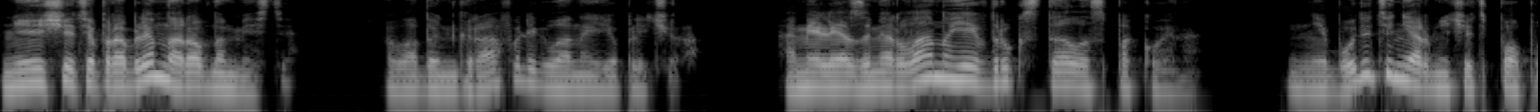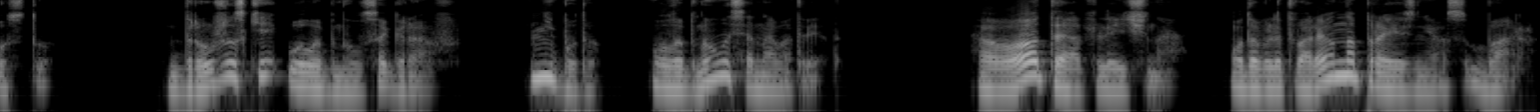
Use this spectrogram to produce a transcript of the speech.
Не ищите проблем на ровном месте. Ладонь графа легла на ее плечо. Амелия замерла, но ей вдруг стало спокойно. «Не будете нервничать попусту?» Дружески улыбнулся граф. «Не буду», — улыбнулась она в ответ. «Вот и отлично», — удовлетворенно произнес Бар.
